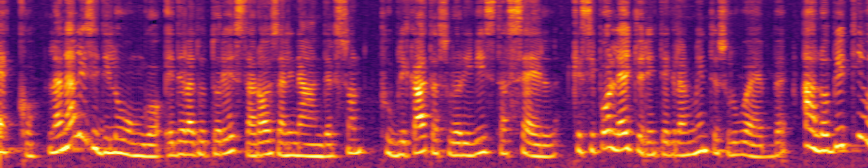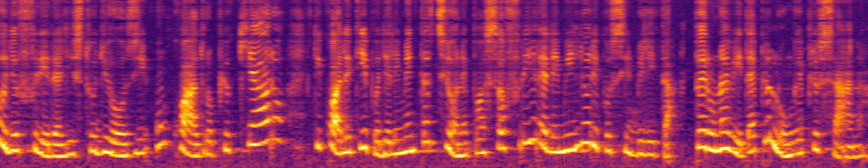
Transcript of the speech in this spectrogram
Ecco, l'analisi di Longo e della dottoressa Rosalind Anderson, pubblicata sulla rivista Cell, che si può leggere integralmente sul web, ha l'obiettivo di offrire agli studiosi un quadro più chiaro di quale tipo di alimentazione possa offrire le migliori possibilità per una vita più lunga e più sana.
